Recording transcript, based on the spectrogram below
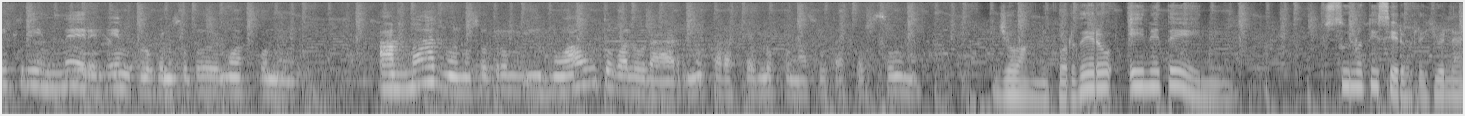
el primer ejemplo que nosotros debemos poner. Amarnos a nosotros mismos, autovalorarnos para hacerlo con las otras personas. Joanny Cordero, NTN, su noticiero regional.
